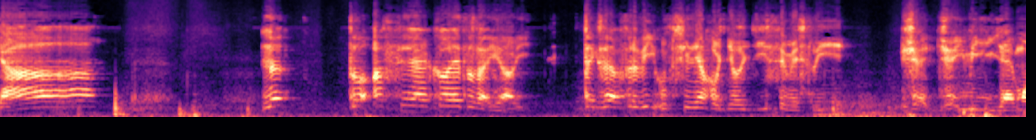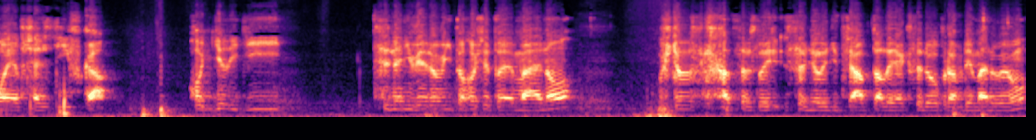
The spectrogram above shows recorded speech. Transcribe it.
já... No, to asi jako je to zajímavý. Tak za prvý upřímně hodně lidí si myslí, že Jamie je moje přezdívka. Hodně lidí si není vědomí toho, že to je jméno. Už dostkrát jsem se mě lidi třeba ptali, jak se doopravdy jmenuju.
